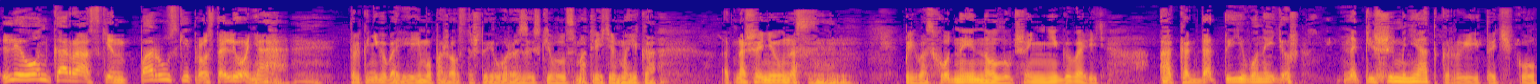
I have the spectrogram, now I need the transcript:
Леон Караскин, по-русски просто Леня. Только не говори ему, пожалуйста, что его разыскивал смотритель маяка. Отношения у нас превосходные, но лучше не говорить. А когда ты его найдешь, напиши мне открыточку.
